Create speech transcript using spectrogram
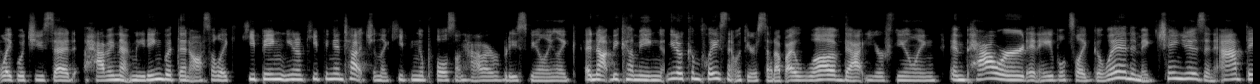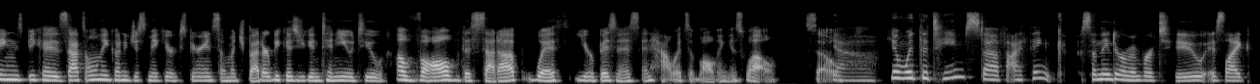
like what you said, having that meeting, but then also like keeping, you know, keeping in touch and like keeping a pulse on how everybody's feeling, like and not becoming, you know, complacent with your setup. I love that you're feeling empowered and able to like go in and make changes and add things because that's only going to just make your experience so much better because you continue to evolve the setup with your business and how it's evolving as well. So, yeah. Yeah. With the team stuff, I think something to remember too is like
